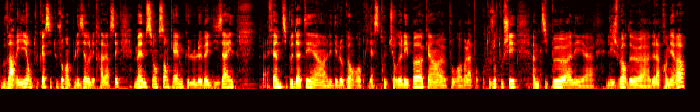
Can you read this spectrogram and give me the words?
variés. En tout cas, c'est toujours un plaisir de les traverser, même si on sent quand même que le level design bah, fait un petit peu daté. Hein. Les développeurs ont repris la structure de l'époque hein, pour, euh, voilà, pour, pour, toujours toucher un petit peu hein, les, euh, les joueurs de, euh, de, la première heure.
